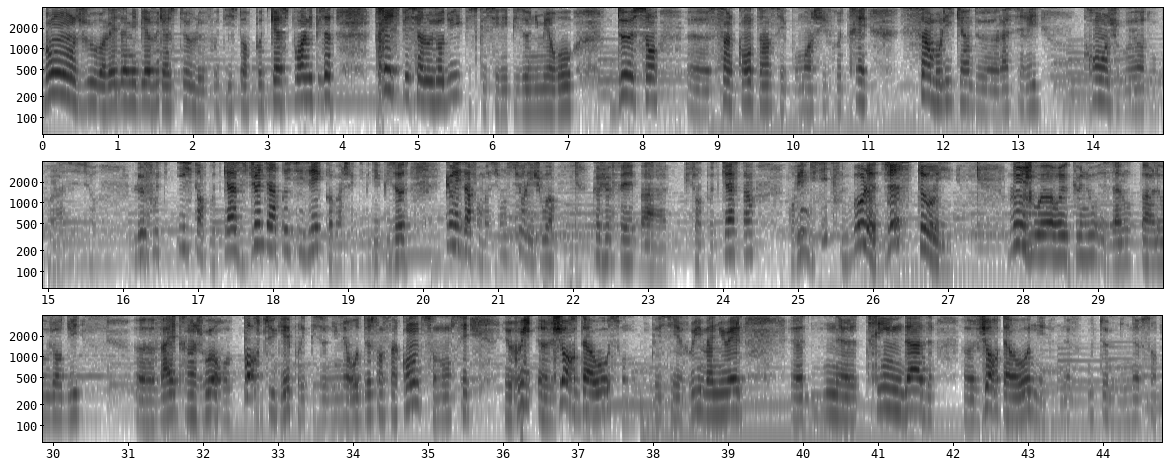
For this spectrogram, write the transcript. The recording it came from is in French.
Bonjour les amis, bienvenue Cast, le Foot Histoire Podcast pour un épisode très spécial aujourd'hui puisque c'est l'épisode numéro 250. Hein, c'est pour moi un chiffre très symbolique hein, de la série Grand Joueur. Donc voilà, c'est sur le Foot Histoire Podcast. Je tiens à préciser, comme à chaque début d'épisode, que les informations sur les joueurs que je fais bah, sur le podcast hein, proviennent du site Football The Story. Le joueur que nous allons parler aujourd'hui euh, va être un joueur portugais pour l'épisode numéro 250. Son nom c'est Rui euh, Jordao. Son nom complet c'est Rui Manuel euh, Trindade Jordao, né le 9 août 1900,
